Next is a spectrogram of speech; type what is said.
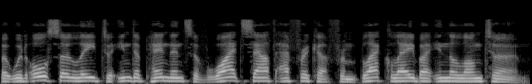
but would also lead to independence of white South Africa from black labour in the long term.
